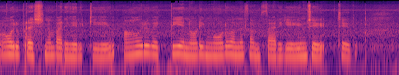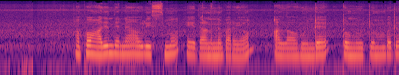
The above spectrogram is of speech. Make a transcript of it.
ആ ഒരു പ്രശ്നം പരിഹരിക്കുകയും ആ ഒരു വ്യക്തി എന്നോട് ഇങ്ങോട്ട് വന്ന് സംസാരിക്കുകയും ചെയ്തു. അപ്പോൾ ആദ്യം തന്നെ ആ ഒരു ഇസ്മ ഏതാണെന്ന് പറയാം. അള്ളാഹുവിന്റെ തൊണ്ണൂറ്റൊമ്പത്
